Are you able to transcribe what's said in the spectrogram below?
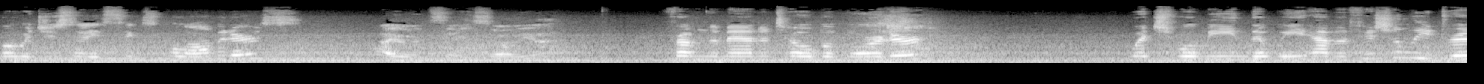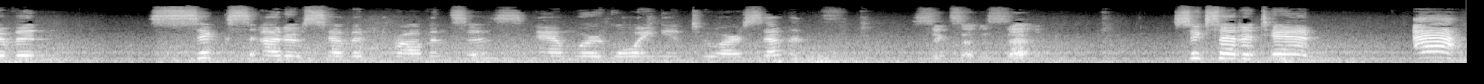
what would you say, six kilometers I would say so, yeah. from the Manitoba border, which will mean that we have officially driven six out of seven provinces, and we're going into our seventh. Six out of seven. Six out of ten. Ah!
